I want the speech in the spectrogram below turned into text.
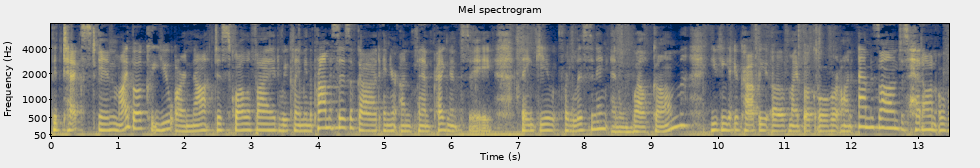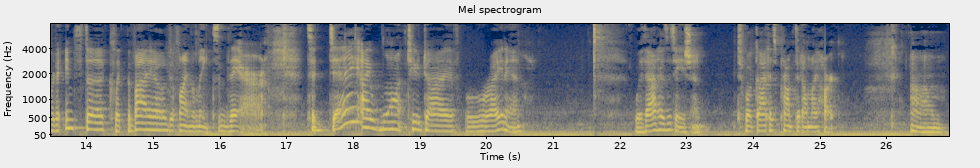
the text in my book, You Are Not Disqualified Reclaiming the Promises of God in Your Unplanned Pregnancy. Thank you for listening and welcome. You can get your copy of my book over on Amazon. Just head on over to Insta, click the bio, you'll find the links there. Today, I want to dive right in without hesitation to what God has prompted on my heart. Um,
